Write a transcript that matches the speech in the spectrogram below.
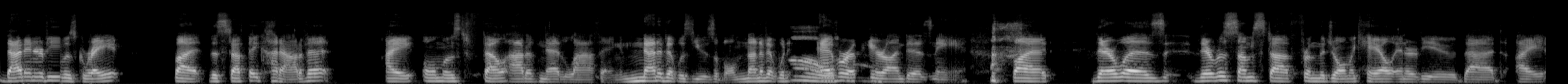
that interview was great, but the stuff they cut out of it, I almost fell out of Ned laughing. None of it was usable. None of it would Oh, ever appear on Disney. But there was there was some stuff from the Joel McHale interview that I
